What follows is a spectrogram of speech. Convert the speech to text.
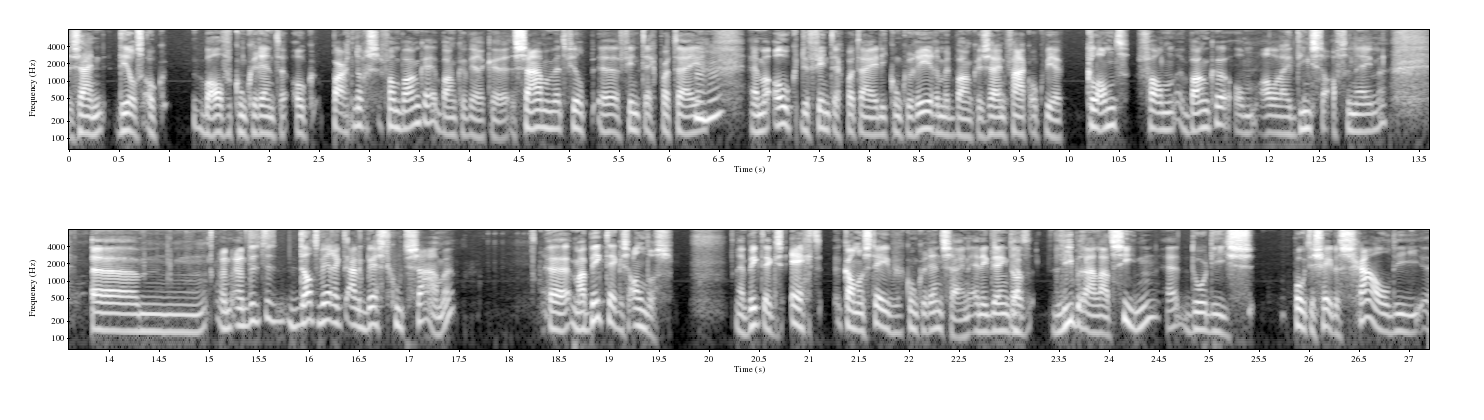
zijn deels ook behalve concurrenten ook partners van banken. Banken werken samen met veel uh, fintech-partijen. Mm -hmm. maar ook de fintech-partijen die concurreren met banken zijn vaak ook weer klant van banken om allerlei diensten af te nemen. Um, en, en dat werkt eigenlijk best goed samen. Uh, maar Big Tech is anders. En Big Tech is echt, kan een stevige concurrent zijn. En ik denk ja. dat Libra laat zien, hè, door die potentiële schaal die uh,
